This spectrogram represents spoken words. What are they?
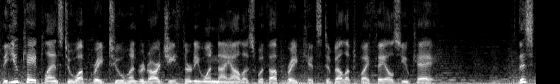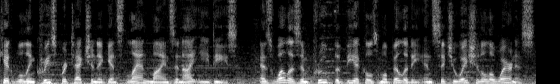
The UK plans to upgrade 200 RG-31 Nyalas with upgrade kits developed by Thales UK. This kit will increase protection against landmines and IEDs, as well as improve the vehicle's mobility and situational awareness.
